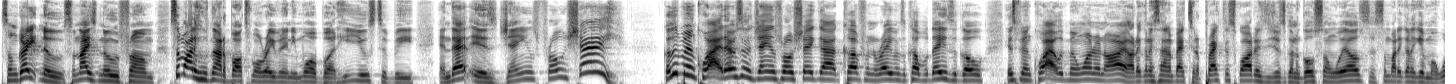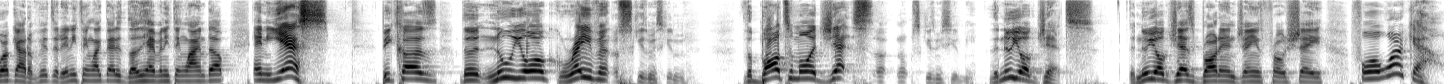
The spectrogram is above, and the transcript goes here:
some great news, some nice news from somebody who's not a Baltimore Raven anymore, but he used to be, and that is James Proche. Because it's been quiet ever since James Proche got cut from the Ravens a couple days ago. It's been quiet. We've been wondering, all right, are they going to sign him back to the practice squad? Is he just going to go somewhere else? Is somebody going to give him a workout, a visit, anything like that? Does he have anything lined up? And yes, because the New York Ravens, excuse me, excuse me, the Baltimore Jets, uh, no, excuse me, excuse me, the New York Jets, the New York Jets brought in James Proche for a workout.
